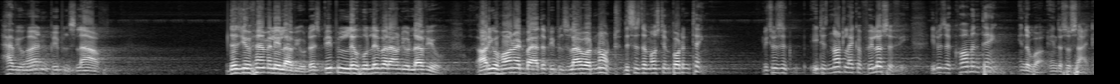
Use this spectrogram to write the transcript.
Have you earned people's love? Does your family love you? Does people who live around you love you? Are you honored by other people's love or not? This is the most important thing. It was a, it is not like a philosophy, it was a common thing in the world, in the society,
